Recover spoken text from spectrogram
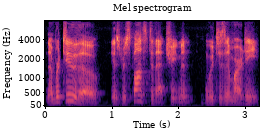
Number two, though, is response to that treatment, which is MRD.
